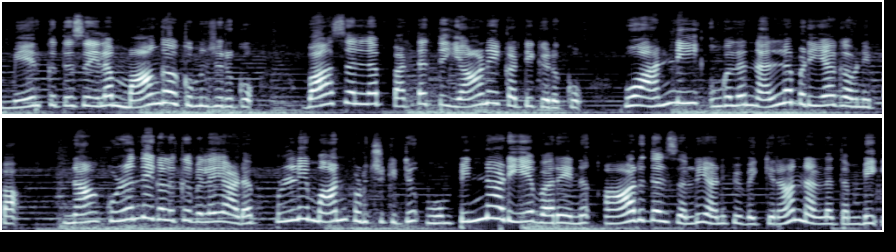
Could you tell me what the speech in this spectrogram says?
மேற்கு திசையில மாங்காய் குமிஞ்சிருக்கும். வாசல்ல பட்டத்து யானை கட்டி கிடக்கும். உன் அண்ணி உங்களை நல்லபடியா கவனிப்பா. நான் குழந்தைகளுக்கு விளையாட புள்ளி மான் பிடிச்சிக்கிட்டு உன் பின்னாடியே வரேன்னு ஆறுதல் சொல்லி அனுப்பி வைக்கிறான் நல்ல தம்பி.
